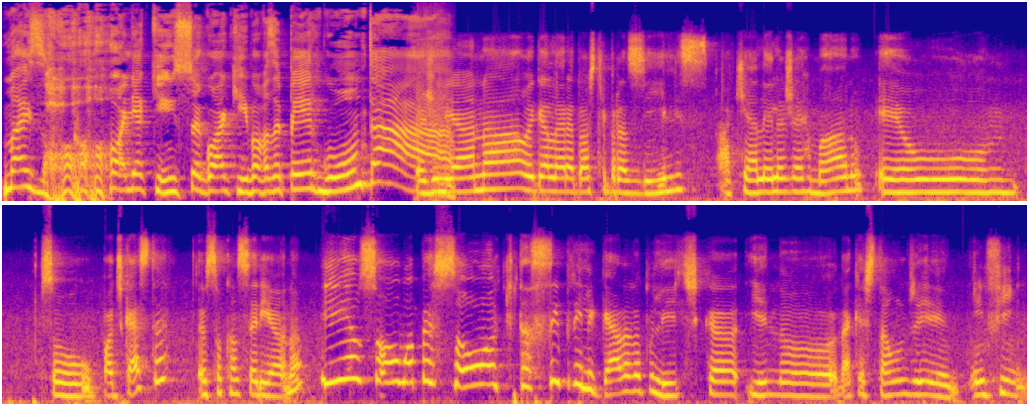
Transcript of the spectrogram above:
Mas olha quem chegou aqui para fazer pergunta. Oi, Juliana. Oi, galera do Astro Brasilis. Aqui é a Leila Germano. Eu sou podcaster. Eu sou canceriana e eu sou uma pessoa que está sempre ligada na política e no, na questão de, enfim,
